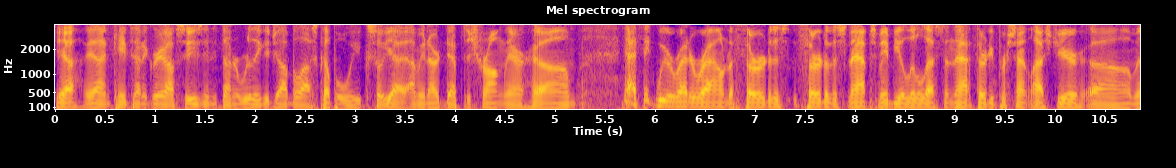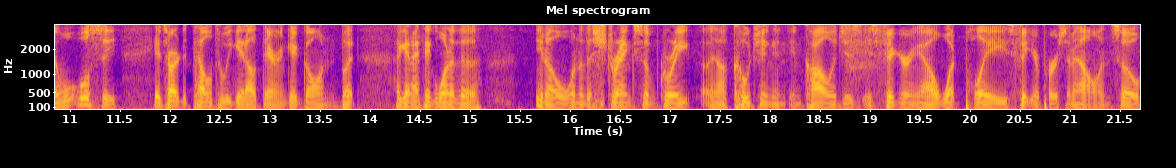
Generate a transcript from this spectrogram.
Yeah, yeah, and Cade's had a great offseason. He's done a really good job the last couple of weeks. So yeah, I mean our depth is strong there. Um, yeah, I think we were right around a third of the third of the snaps, maybe a little less than that, thirty percent last year. Um, and we'll, we'll see. It's hard to tell until we get out there and get going. But again, I think one of the you know one of the strengths of great uh, coaching in, in college is, is figuring out what plays fit your personnel and so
